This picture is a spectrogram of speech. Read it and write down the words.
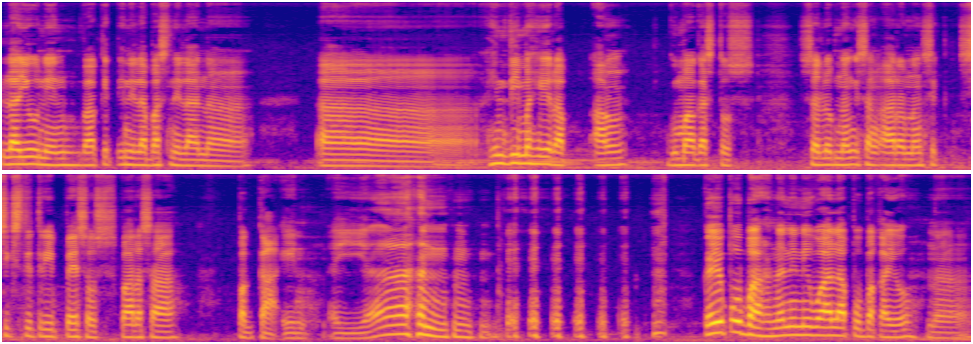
layunin, bakit inilabas nila na ah, hindi mahirap ang gumagastos sa loob ng isang araw ng sik- 63 pesos para sa pagkain. Ayan. kayo po ba, naniniwala po ba kayo na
